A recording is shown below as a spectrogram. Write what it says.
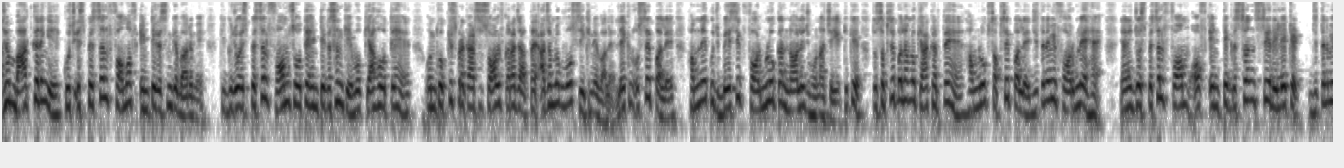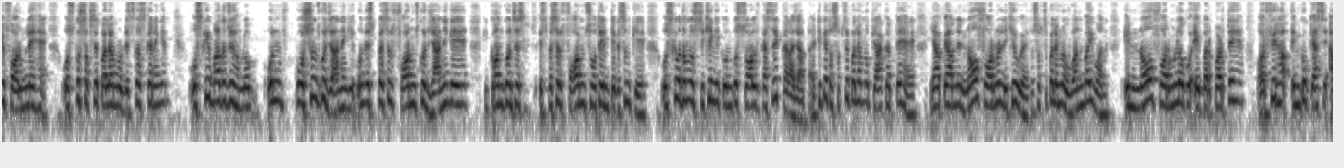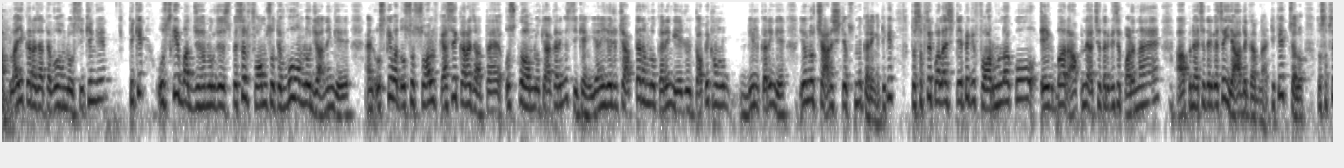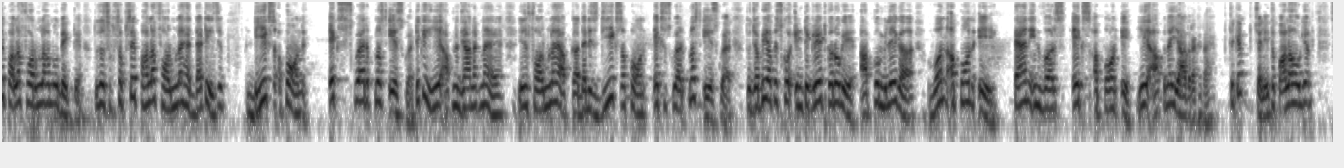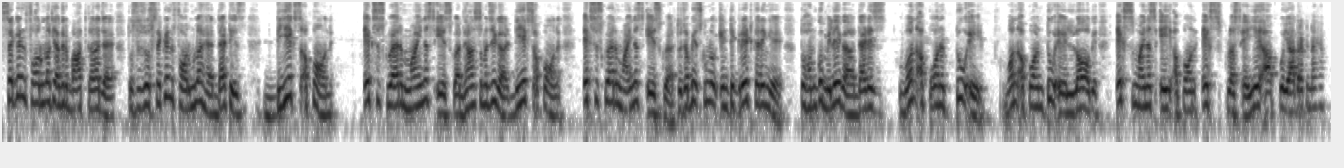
आज हम बात करेंगे कुछ स्पेशल फॉर्म ऑफ़ इंटीग्रेशन के बारे में, कि जो स्पेशल फॉर्म्स होते हैं इंटीग्रेशन के, वो क्या होते हैं, उनको किस प्रकार से सॉल्व करा जाता है, आज हम लोग वो सीखने वाले हैं। लेकिन उससे पहले हमने कुछ बेसिक फॉर्मूलों का नॉलेज होना चाहिए, ठीक है? तो सबसे पहले हम लोग क्या करते हैं, हम लोग सबसे पहले जितने भी फॉर्मूले हैं, यानी जो स्पेशल फॉर्म ऑफ़ इंटीग्रेशन से रिलेटेड जितने भी फॉर्मूले हैं, उसको सबसे पहले हम लोग डिस्कस करेंगे। उसके बाद जो हम लोग उन क्वेश्चन को जानेंगे, उन स्पेशल फॉर्म्स को जानेंगे कि कौन कौन से स्पेशल फॉर्म्स होते हैं इंटीग्रेशन के उसके बाद हम लोग सीखेंगे कि उनको सॉल्व कैसे करा जाता है ठीक है तो सबसे पहले हम लोग क्या करते हैं यहाँ पे हमने नौ फॉर्मूले लिखे हुए हैं तो सबसे पहले हम लोग वन बाई वन इन नौ फॉर्मूलों को एक बार पढ़ते हैं और फिर हाँ, इनको कैसे अप्लाई करा जाता है वो हम लोग सीखेंगे ठीक है उसके बाद जो हम लोग जो स्पेशल फॉर्म्स होते हैं वो हम लोग जानेंगे एंड उसके बाद उसको सॉल्व कैसे करा जाता है उसको हम लोग क्या करेंगे सीखेंगे यानी ये जो चैप्टर हम लोग करेंगे जो टॉपिक हम लोग डील करेंगे ये हम लोग चार स्टेप्स में करेंगे ठीक है तो सबसे पहला स्टेप है कि फॉर्मूला को एक बार आपने अच्छे तरीके से पढ़ना है आपने अच्छे तरीके से याद करना है ठीक है चलो तो सबसे पहला फॉर्मूला हम लोग देखते हैं। तो जो सबसे पहला फॉर्मूला है that is dx upon x square plus a square ठीक है, ये आपने ध्यान रखना है, ये जो फॉर्मूला है आपका that is d x upon x square plus a square तो जब भी आप इसको इंटीग्रेट करोगे, आपको मिलेगा one upon a tan inverse x upon a ये आपने याद रखना है। ठीक है, चलिए तो पहला हो गया। सेकंड फॉर्मूला की अगर बात करा जाए तो जो सेकंड फॉर्मूला है that is dx upon x square minus a square ध्यान समझिएगा dx upon x square minus a square तो जब इसको हम लोग इंटीग्रेट करेंगे तो हमको मिलेगा that is one upon two a one upon two a log x minus a upon x plus a ये आपको याद रखना है।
